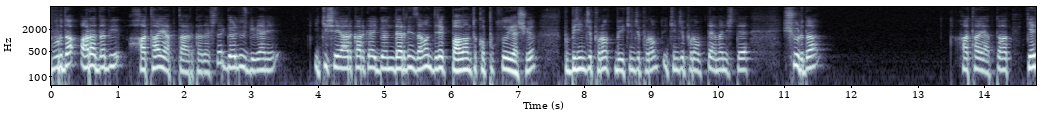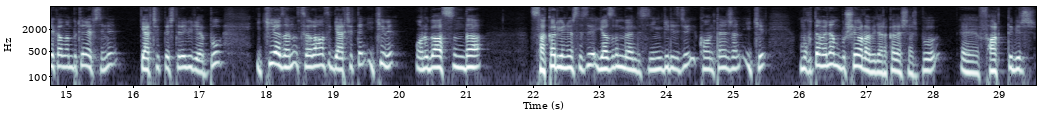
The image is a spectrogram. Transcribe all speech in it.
burada arada bir hata yaptı arkadaşlar. Gördüğünüz gibi yani iki şeyi arka arkaya gönderdiğin zaman direkt bağlantı kopukluğu yaşıyor. Bu birinci prompt, bu ikinci prompt. İkinci promptta hemen işte şurada hata yaptı. Geri kalan bütün hepsini gerçekleştirebiliyor. Bu iki yazanın sıralaması gerçekten iki mi? Onu bir aslında Sakarya Üniversitesi Yazılım Mühendisi İngilizce Contenjan 2 muhtemelen bu şey olabilir arkadaşlar. Bu e, farklı bir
